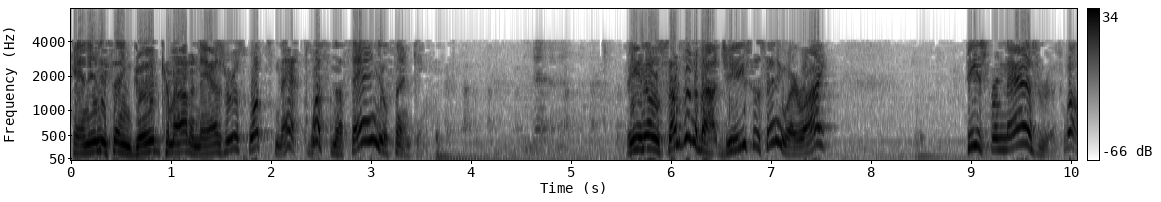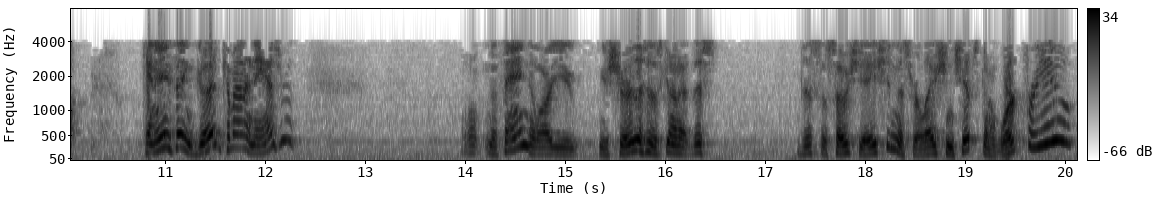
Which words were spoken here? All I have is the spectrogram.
Can anything good come out of Nazareth? What's Na- what's Nathaniel thinking? He knows something about Jesus anyway, right? He's from Nazareth. Well, can anything good come out of Nazareth? Well, Nathaniel, are you you sure this is going to this this association, this relationship is going to work for you?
